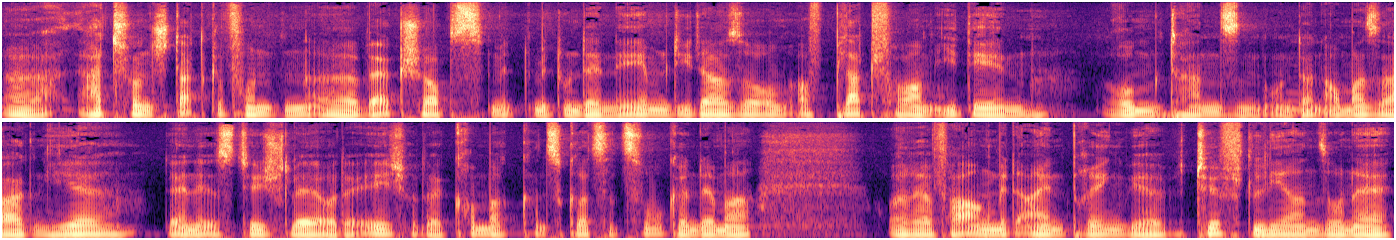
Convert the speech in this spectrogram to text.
äh, hat schon stattgefunden, äh, Workshops mit, mit Unternehmen, die da so auf Plattformideen rumtanzen und dann auch mal sagen, hier, Dennis Tischler oder ich oder komm mal ganz kurz dazu, könnt ihr mal eure Erfahrungen mit einbringen. Wir tüfteln hier an so eine,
